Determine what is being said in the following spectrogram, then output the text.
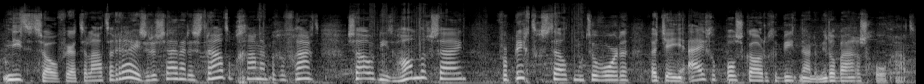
niet zo ver te laten reizen. Dus zijn wij de straat op gegaan en hebben gevraagd, zou het niet handig zijn, verplicht gesteld moeten worden, dat je in je eigen postcodegebied naar de middelbare school gaat?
